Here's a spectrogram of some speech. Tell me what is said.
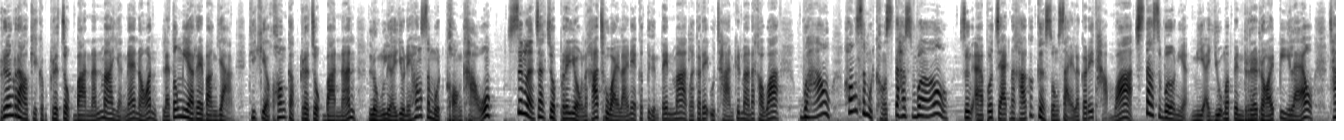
เรื่องราวเกี่ยวกับกระจกบานนั้นมาอย่างแน่นอน และต้องมีอะไรบางอย่างที่เกี่ยวข้องกับกระจกบานนั้น หลงเหลืออยู่ในห้องสมุดของเขา ซึ่งหลังจากจบประโยคนะคะทวายไลท์เนี่ยก็ตื่นเต้นมากแล้วก็ได้อุทานขึ้นมานะคะว่า ว้าว ห้องสมุดของ Stars World ซึ่ง Apple Jack นะคะ ก็เกิดสงสัยแล้วก็ได้ถามว่า Stars World เนี่ยมีอายุมาเป็นร้อยๆปีแล้ว ถ้า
